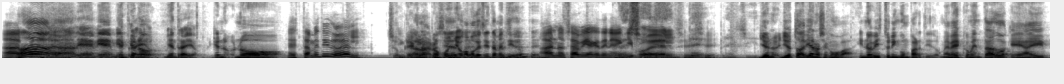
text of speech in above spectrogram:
Ah, Ah, bien, bien, bien Es que traído. no- Bien traído. Que no. no ¿Está metido él? hombre, claro, coño, ¿cómo que sí está metido? presidente. Ah, no sabía que tenía equipo él. Sí, sí. Yo, no- yo todavía no sé cómo va y no he visto ningún partido. Me habéis comentado que hay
